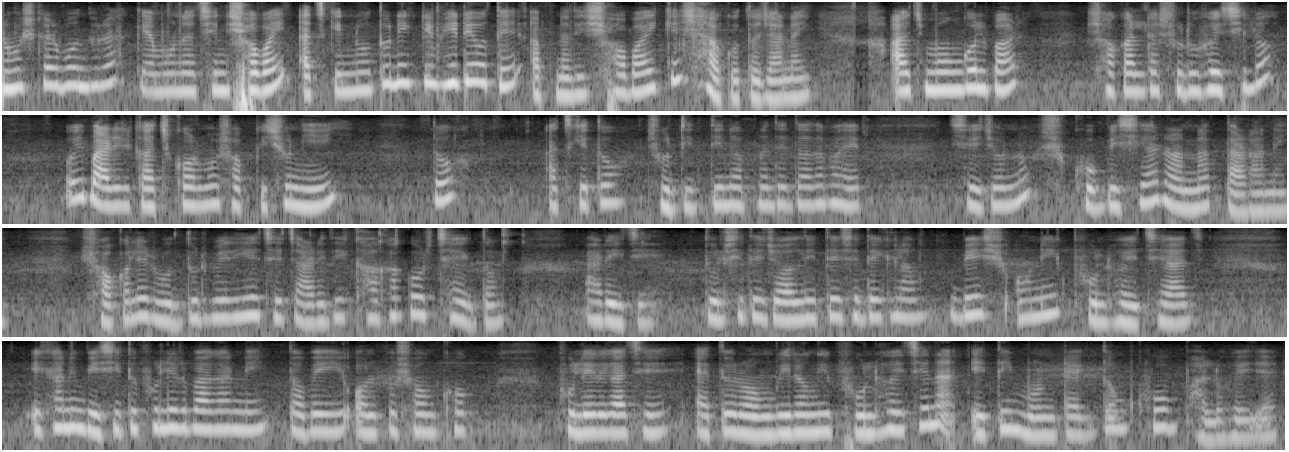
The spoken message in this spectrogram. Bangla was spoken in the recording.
নমস্কার বন্ধুরা, কেমন আছেন সবাই? আজকে নতুন একটি ভিডিওতে আপনাদের সবাইকে স্বাগত জানাই। আজ মঙ্গলবার, সকালটা শুরু হয়েছিল, ওই বাড়ির কাজকর্ম সব কিছু নিয়েই। তো আজকে তো ছুটির দিন আপনাদের দাদা ভাইয়ের সেই জন্য খুব বেশি আর রান্নার তাড়া নেই। সকালে রোদ্দুর বেরিয়েছে, চারিদিক খাখা করছে একদম। আর এই যে তুলসীতে জল দিতে এসে দেখলাম, বেশ অনেক ফুল হয়েছে আজ। এখানে বেশি তো ফুলের বাগান নেই, তবে এই অল্প সংখ্যক ফুলের গাছে এত রং বেরঙি ফুল হয়েছে না, এতেই মনটা একদম খুব ভালো হয়ে যায়।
